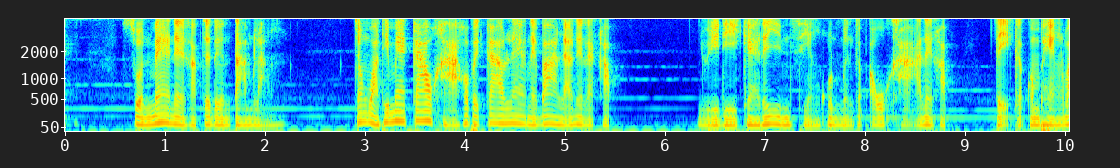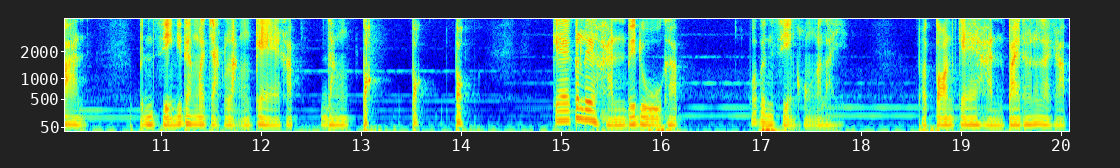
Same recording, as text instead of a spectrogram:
ก ส่วนแม่เนี่ยครับจะเดินตามหลัง จังหวะที่แม่ก้าวขาเข้าไปก้าวแรกในบ้านแล้วเนี่ยนะครับ อยู่ดีๆ แกได้ยินเสียงคนเหมือนกับเอาขาเนี่ยครับ เตะกับกำแพงบ้าน เป็นเสียงที่ดังมาจากหลังแกครับ ดังป๊อกป๊อกป๊อก แกก็เลยหันไปดูครับ ว่าเป็นเสียงของอะไร พอตอนแกหันไปเท่านั้นแหละครับ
